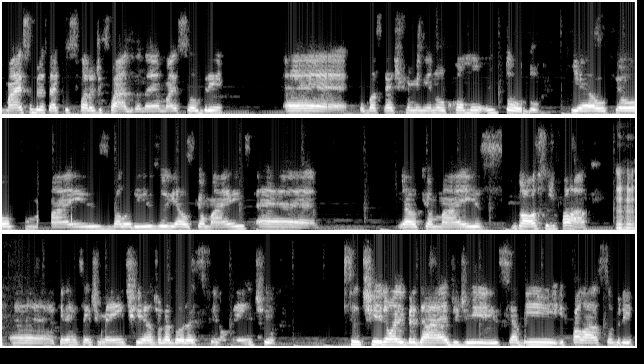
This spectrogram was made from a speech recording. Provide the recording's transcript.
mais sobre aspectos fora de quadra, né? Mais sobre é, o basquete feminino como um todo, que é o que eu mais valorizo e é o que eu mais é, é o que eu mais gosto de falar. Uhum. É, que nem recentemente as jogadoras finalmente sentiram a liberdade de se abrir e falar sobre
